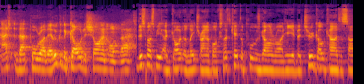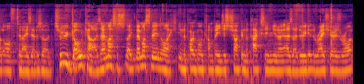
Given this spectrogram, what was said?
at that pool right there. Look at the gold shine on that. This must be a gold Elite Trainer box. Let's keep the pools going right here. But two gold cards to start off today's episode. Two gold cards. They must have, like they must have been like in the Pokemon company just chucking the packs in, you know, as they do get the ratios right.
